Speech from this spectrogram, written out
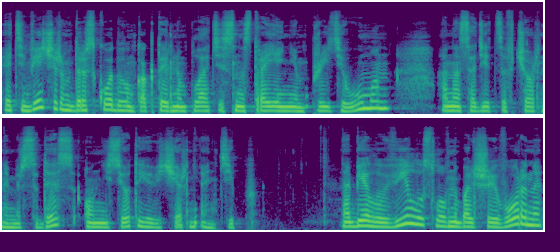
Этим вечером в дресс-кодовом коктейльном платье с настроением Pretty Woman она садится в черный Мерседес, он несет ее вечерний антип. На белую виллу, словно большие вороны,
